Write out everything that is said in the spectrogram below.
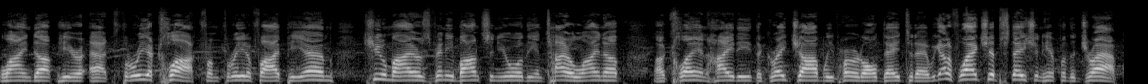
lined up here at 3 o'clock from 3 to 5 p.m. Q Myers, Vinny Bonsignore, the entire lineup, uh, Clay and Heidi, the great job we've heard all day today. We got a flagship station here for the draft,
